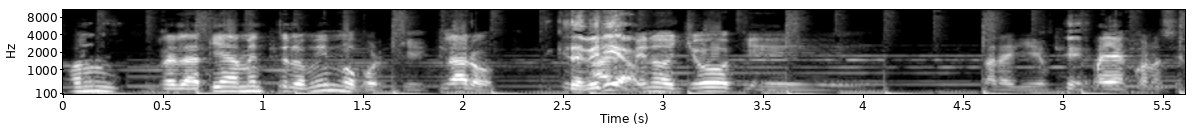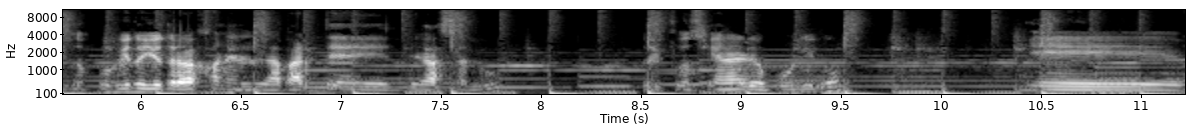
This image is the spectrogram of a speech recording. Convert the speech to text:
Son relativamente lo mismo porque, claro, Que debería. Al menos yo que, para que Sí. vayan conociendo un poquito, yo trabajo en la parte de, de la salud, soy funcionario público. Eh,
